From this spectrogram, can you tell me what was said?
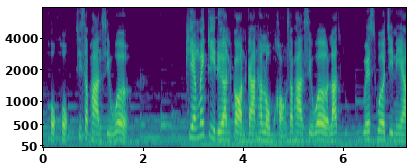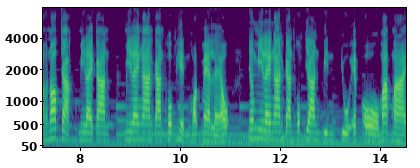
1966 ที่สะพานซิลเวอร์ เพียงไม่กี่เดือนก่อนการถล่มของสะพานซิลเวอร์รัฐเวสต์เวอร์จิเนียนอกจากมีรายการมีรายงานการพบเห็น Mothman แล้ว ยังมีรายงานการพบยานบิน UFO มากมาย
